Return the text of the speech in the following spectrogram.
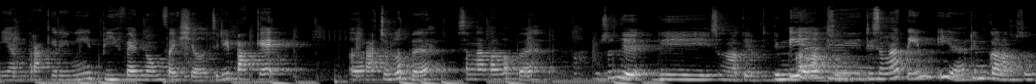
yang terakhir ini Bivenom facial. Jadi pakai eh, racun lebah, sengatan lebah. Maksudnya disengatin di muka iya, langsung. di, disengatin, iya. Di muka langsung.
